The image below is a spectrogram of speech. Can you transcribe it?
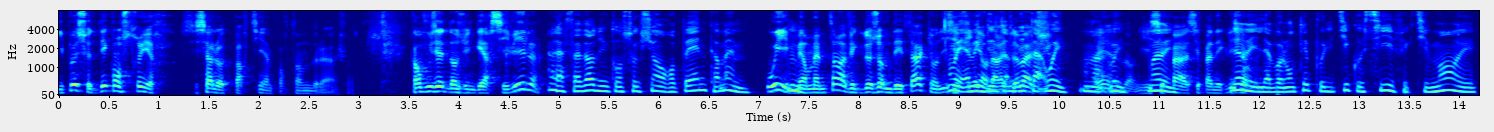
il peut se déconstruire. C'est ça l'autre partie importante de la chose. Quand vous êtes dans une guerre civile... À la faveur d'une construction européenne quand même. Oui, hmm. mais en même temps avec deux hommes d'État qui ont dit c'est fini, on arrête le match. Oui, c'est pas, pas, négligeable. la volonté politique aussi, effectivement. Et...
